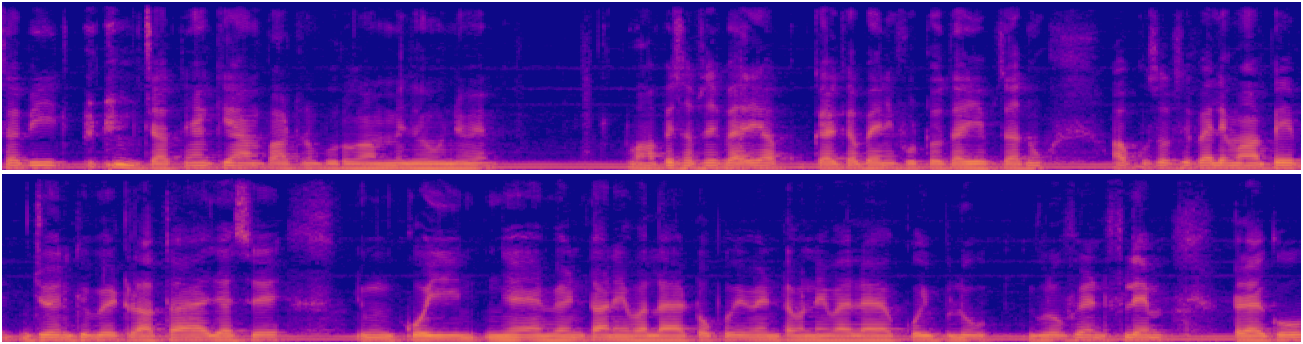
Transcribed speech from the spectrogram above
सभी चाहते हैं कि हम पार्टनर प्रोग्राम में जो है वहाँ पे सबसे पहले आपको क्या क्या बेनिफिट होता है ये बता दूँ। आपको सबसे पहले वहाँ पे जो इनक्यूबेटर आता है, जैसे कोई नया इवेंट आने वाला है टॉप इवेंट आने वाला है, कोई blue blue friend flame Draco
